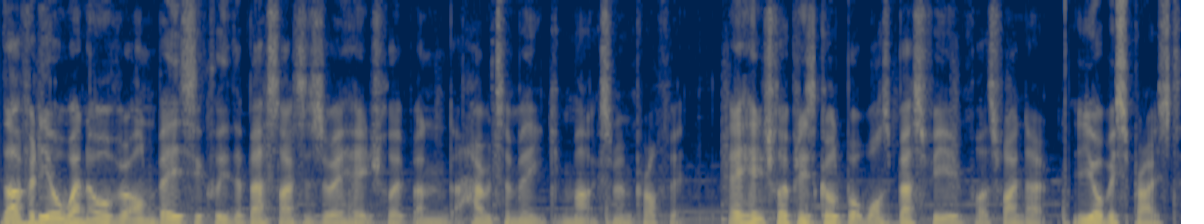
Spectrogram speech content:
That video went over on basically the best items to AH Flip and how to make maximum profit. AH Flipping is good, but what's best for you? Let's find out. You'll be surprised.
